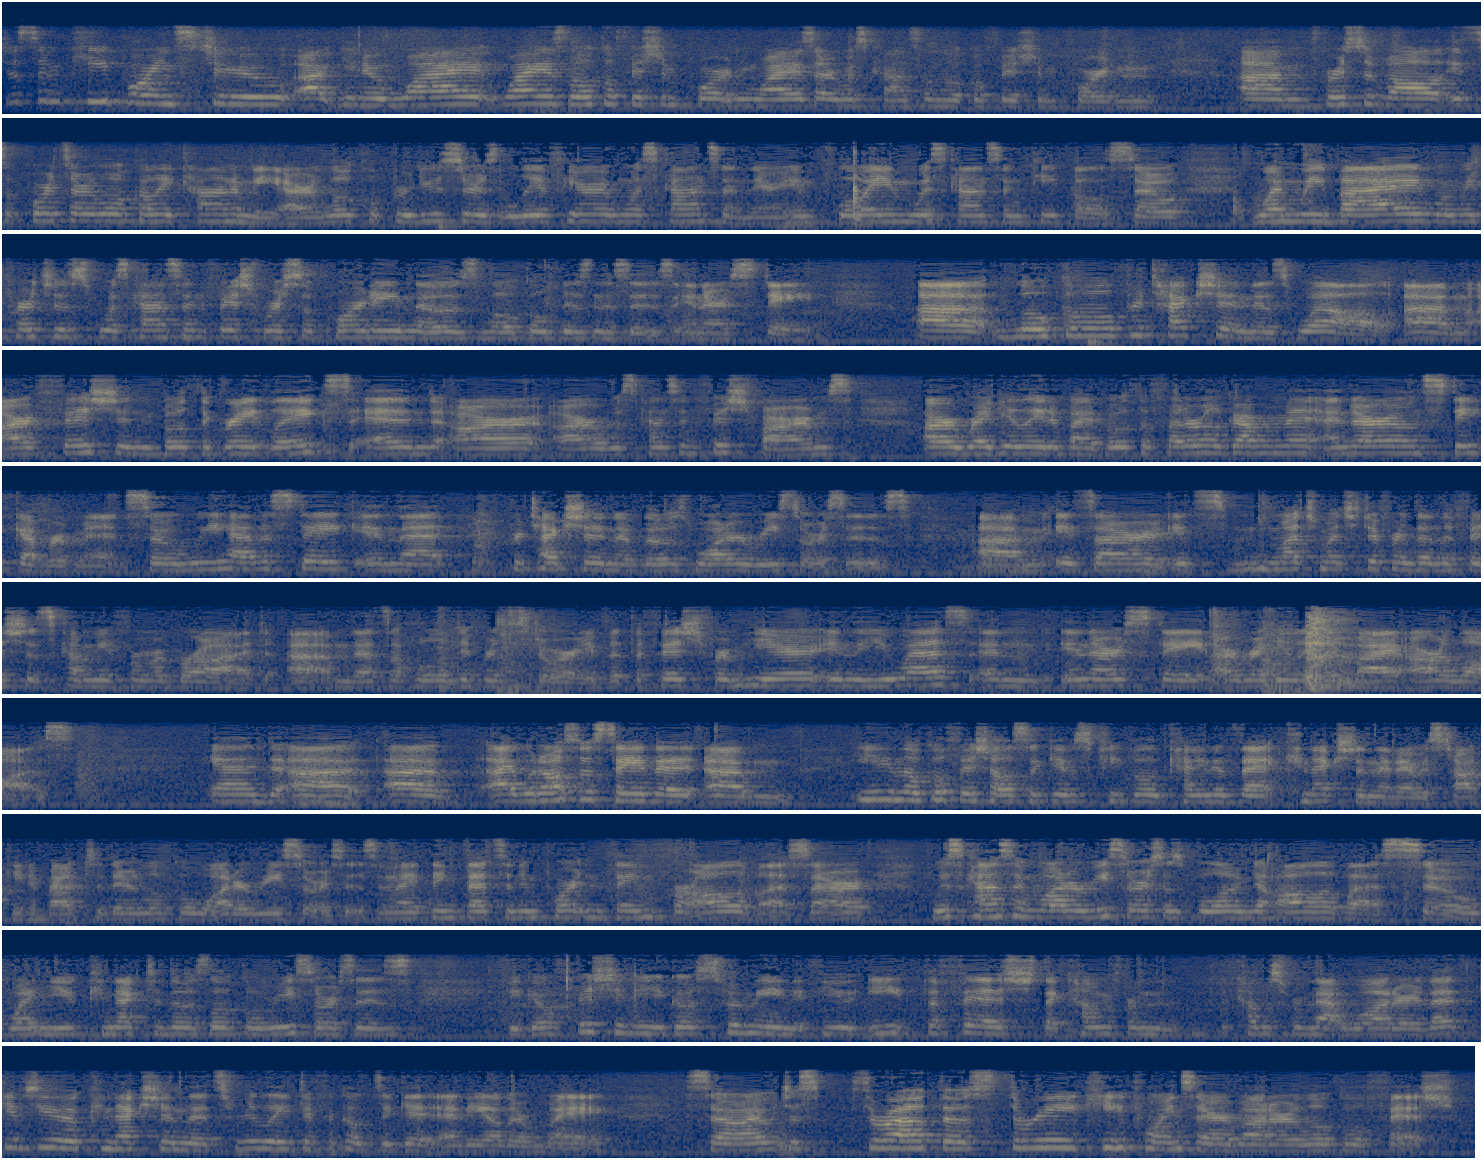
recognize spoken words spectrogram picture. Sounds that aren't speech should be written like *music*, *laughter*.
just some key points to, uh, you know, why, why is local fish important? Why is our Wisconsin local fish important? Um, first of all, it supports our local economy. Our local producers live here in Wisconsin. They're employing Wisconsin people. So when we buy, when we purchase Wisconsin fish, we're supporting those local businesses in our state. Uh, local protection as well. Um, our fish in both the Great Lakes and our, our Wisconsin fish farms are regulated by both the federal government and our own state government. So we have a stake in that protection of those water resources. Um, it's our, it's much, much different than the fish that's coming from abroad. Um, that's a whole different story. But the fish from here in the U.S. and in our state are regulated by our laws. And uh, uh, I would also say that um, eating local fish also gives people kind of that connection that I was talking about to their local water resources. And I think that's an important thing for all of us. Our Wisconsin water resources belong to all of us. So when you connect to those local resources, if you go fishing, you go swimming, if you eat the fish that come from comes from that water, that gives you a connection that's really difficult to get any other way. So I would just throw out those three key points there about our local fish.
